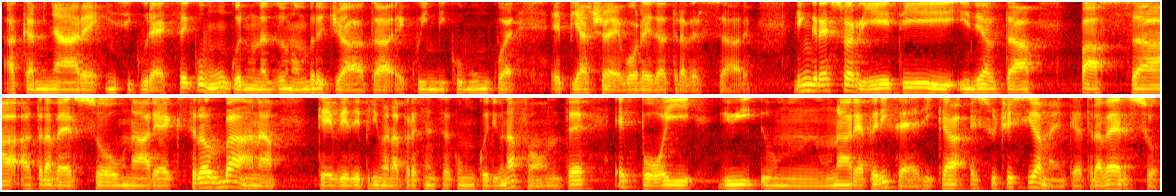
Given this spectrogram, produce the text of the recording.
a camminare in sicurezza e comunque in una zona ombreggiata e quindi comunque è piacevole da attraversare. L'ingresso a Rieti in realtà passa attraverso un'area extraurbana che vede prima la presenza comunque di una fonte e poi di un, un'area periferica e successivamente attraverso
